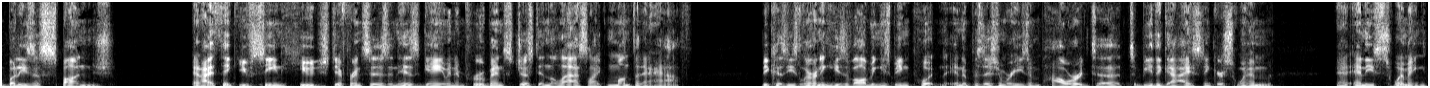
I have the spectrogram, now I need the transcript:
but he's a sponge. And I think you've seen huge differences in his game and improvements just in the last like month and a half because he's learning, he's evolving, he's being put in a position where he's empowered to to be the guy, sink or swim, and, and he's swimming.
